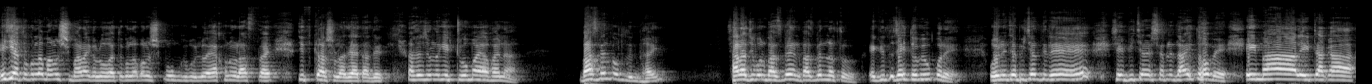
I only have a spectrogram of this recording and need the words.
এই যে এতগুলো মানুষ মারা গেল, এতগুলো মানুষ পঙ্গু হইল, এখনও রাস্তায় চিৎকার শোনা যায় তাদের। তাদের জন্য একটু মায়া হয় না। বাঁচবেন কতদিন ভাই? সারা জীবন বাঁচবেন বাঁচবেন না তো। একদিন তো যাইতে হবে উপরে। ওই যে বিচার দিলে, সেই বিচারের সামনে দাঁড়াইতে হবে। এই মাল, এই টাকা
